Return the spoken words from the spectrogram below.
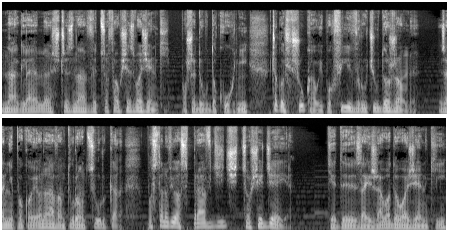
Nagle mężczyzna wycofał się z łazienki, poszedł do kuchni, czegoś szukał i po chwili wrócił do żony. Zaniepokojona awanturą córka postanowiła sprawdzić, co się dzieje. Kiedy zajrzała do łazienki,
